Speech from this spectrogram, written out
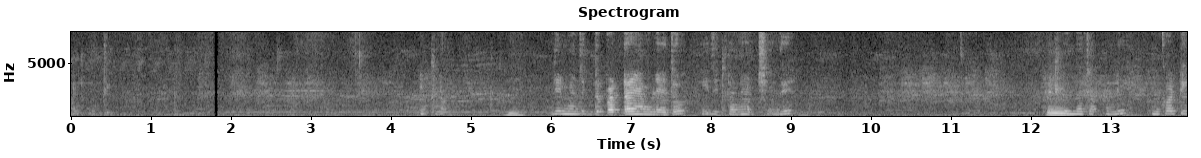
మళ్ళీ ఇట్లా దీని మీద దుపట్టా ఏం లేదు. ఇది ఇట్లానే వచ్చింది. ఎట్లుందో చెప్పండి. ఇంకోటి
